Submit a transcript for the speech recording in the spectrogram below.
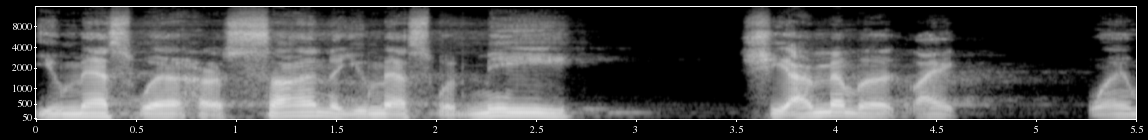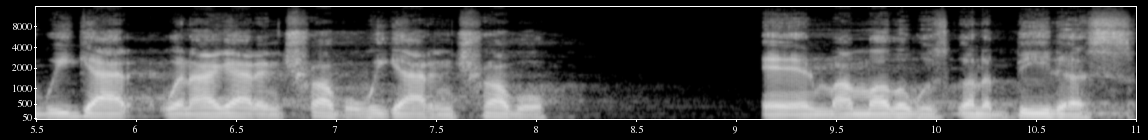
You mess with her son or you mess with me. She, I remember like when we got, when I got in trouble, we got in trouble and my mother was gonna beat us.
